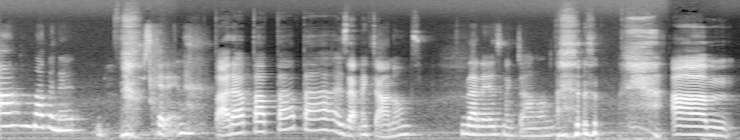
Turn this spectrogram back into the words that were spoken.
I'm loving it. Just kidding. Ba-da-ba-ba-ba. is that mcdonald's That is McDonald's. um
